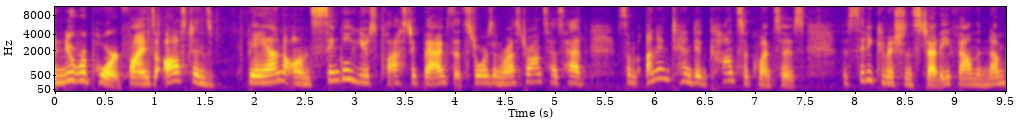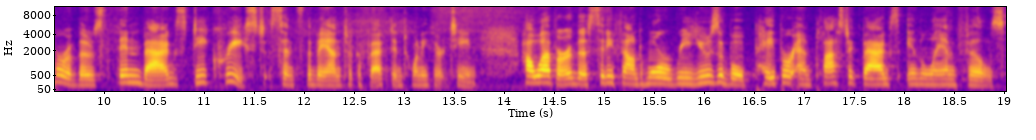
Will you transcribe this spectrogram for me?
new report finds Austin's ban on single-use plastic bags at stores and restaurants has had some unintended consequences. The City Commission study found the number of those thin bags decreased since the ban took effect in 2013. However, the city found more reusable paper and plastic bags in landfills.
